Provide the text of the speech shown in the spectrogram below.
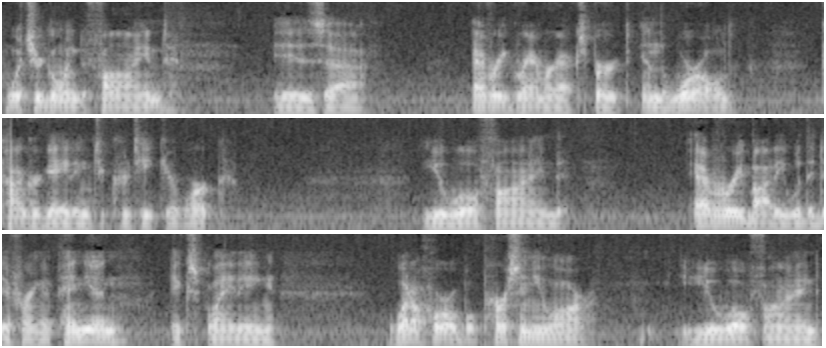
what you're going to find is uh, every grammar expert in the world congregating to critique your work. You will find everybody with a differing opinion explaining what a horrible person you are. You will find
